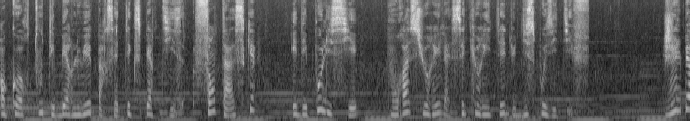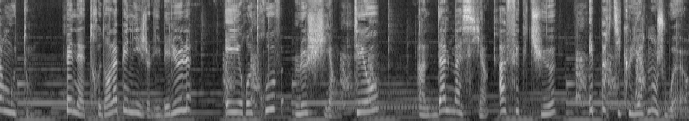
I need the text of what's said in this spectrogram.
Encore tout est berlué par cette expertise fantasque et des policiers pour assurer la sécurité du dispositif. Gilbert Mouton pénètre dans la péniche de Libellule et y retrouve le chien Théo, un dalmatien affectueux et particulièrement joueur.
